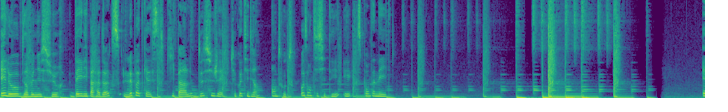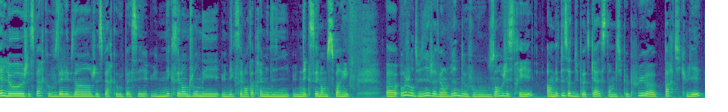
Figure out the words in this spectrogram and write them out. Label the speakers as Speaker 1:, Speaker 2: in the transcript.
Speaker 1: Hello, bienvenue sur Daily Paradox, le podcast qui parle de sujets du quotidien en toute authenticité et spontanéité. Hello, j'espère que vous allez bien, j'espère que vous passez une excellente journée, une excellente après-midi, une excellente soirée. Euh, aujourd'hui, j'avais envie de vous enregistrer un épisode du podcast un petit peu plus euh, particulier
